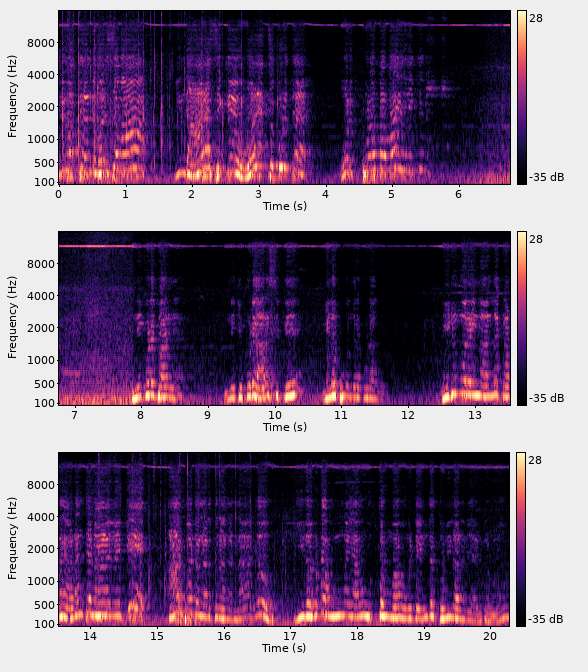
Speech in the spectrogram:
இருபத்தி ரெண்டு வருஷமா இந்த அரசுக்கு உழைச்சு கொடுத்த ஒரு குழப்பமா இது நிக்குது. இன்னைக்கு கூட பாருங்க இன்னைக்கு கூட அரசுக்கு இழப்பு வந்துடக்கூடாது. விடுமுறை நாள்ல கடை அடைஞ்ச நாளைக்கு ஆர்ப்பாட்டம் நடத்துனாங்கன்னா யோ இதை விட உண்மையாவும் உத்தமமாக உங்கள்கிட்ட எந்த தொழிலாளரியா இருக்கணும்?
